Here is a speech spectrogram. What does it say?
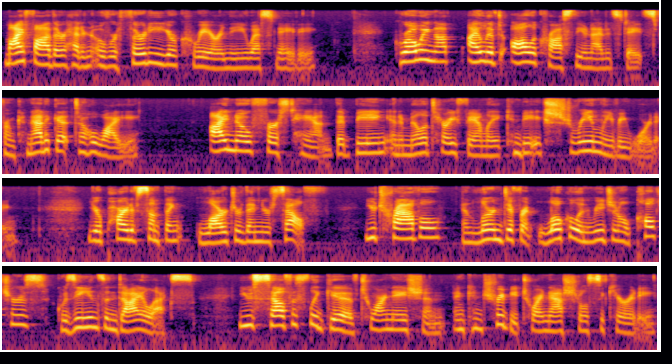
My father had an over 30-year career in the U.S. Navy. Growing up, I lived all across the United States, from Connecticut to Hawaii. I know firsthand that being in a military family can be extremely rewarding. You're part of something larger than yourself. You travel and learn different local and regional cultures, cuisines, and dialects. You selflessly give to our nation and contribute to our national security.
